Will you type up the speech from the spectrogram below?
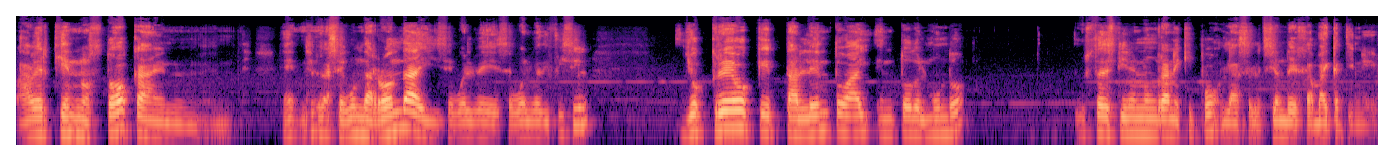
a ver quién nos toca en, la segunda ronda y se vuelve, se vuelve difícil. Yo creo que talento hay en todo el mundo. Ustedes tienen un gran equipo. La selección de Jamaica tiene,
